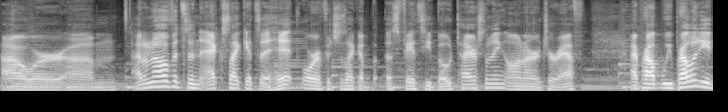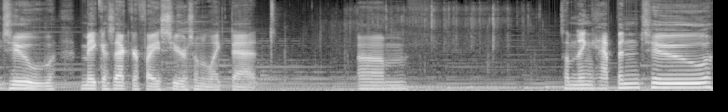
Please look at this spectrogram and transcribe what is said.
our, um, I don't know if it's an X like it's a hit, or if it's just like a, a fancy bow tie or something on our giraffe. I probably, we probably need to make a sacrifice here or something like that. Um, something happened to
